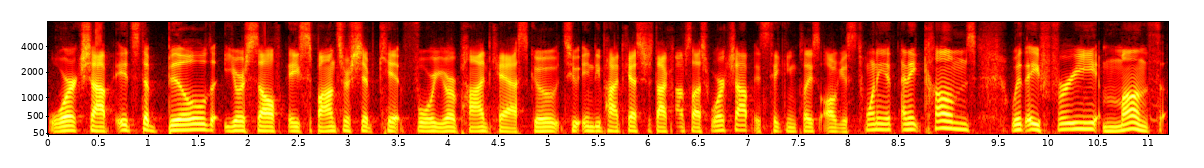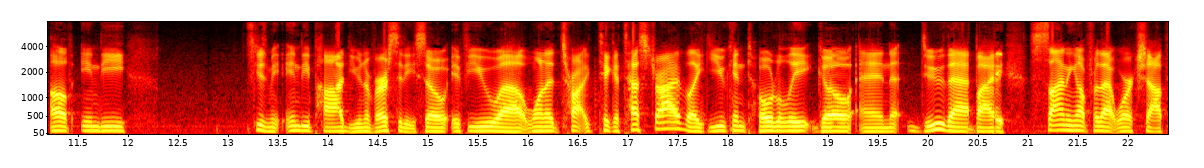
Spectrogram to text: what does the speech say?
workshop. It's to build yourself a sponsorship kit for your podcast. Go to indiepodcasters.com slash workshop. It's taking place August 20th, and it comes with a free month of indie excuse me, IndiePod University. So if you uh, want to try take a test drive, like you can totally go and do that by signing up for that workshop.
